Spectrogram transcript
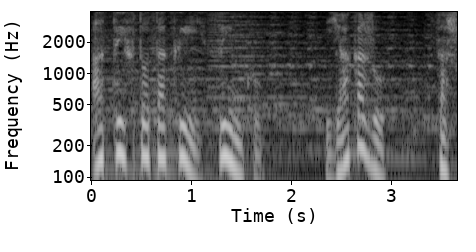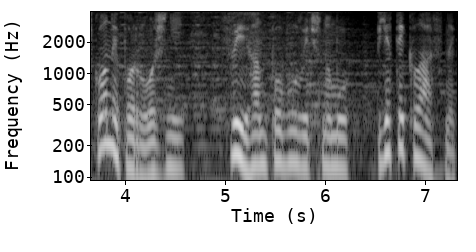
А ти хто такий, синку? Я кажу Сашко непорожній, циган по вуличному, п'ятикласник.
